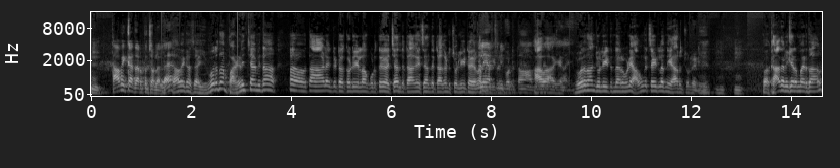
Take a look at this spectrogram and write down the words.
ம் தாவேக்கா தரப்பு சொல்லலை. தாவேக்கா சார் இவர் தான் பழனிசாமி தான் தான் ஆளுங்கிட்ட கொடியெல்லாம் கொடுத்து சேர்ந்துட்டாங்க சேர்ந்துட்டாங்கன்னு சொல்லிட்டு எல்லாம் சொல்லி போட்டுட்டோம். இவர் தான் சொல்லிட்டு இருந்தாரு அவங்க சைட்ல இருந்து யாரும் சொல்லலையே. இப்போ காதலிக்கிற மாதிரி தான்.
